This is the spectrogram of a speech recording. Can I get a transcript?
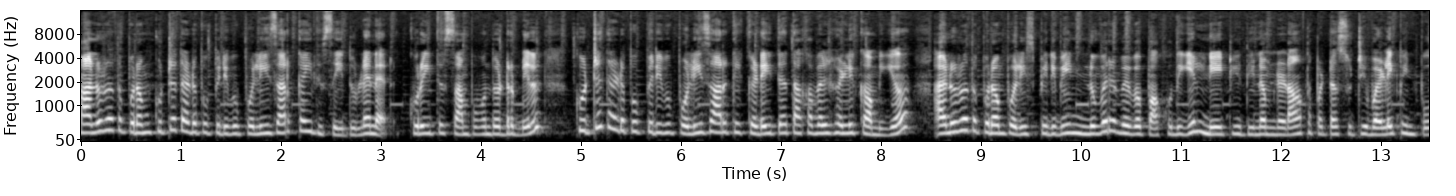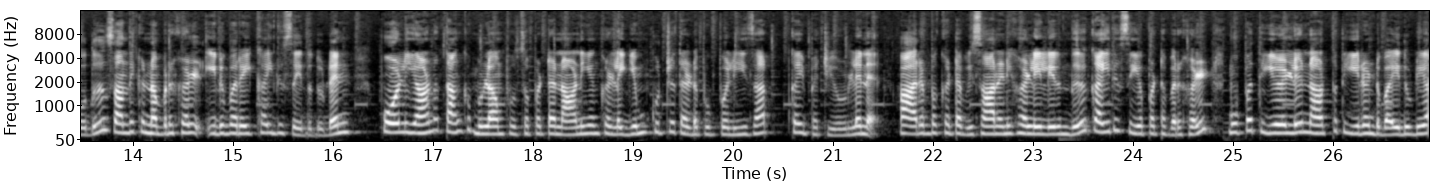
அனுராதபுரம் குற்றத்தடுப்பு பிரிவு போலீசார் கைது செய்துள்ளனர். குறித்த சம்பவம் தொடர்பில் குற்றத்தடுப்பு பிரிவு போலீசாருக்கு கிடைத்த தகவல்களுக்கு அமைய அனுராதபுரம் போலீஸ் பிரிவின் நுவரவெவ பகுதியில் நேற்றைய தினம் நடாத்தப்பட்ட சுற்றி வளைப்பின் போது சந்தேக நபர்கள் இருவரை கைது செய்ததுடன் போலியான தங்க முலாம் பூச செய்யப்பட்ட நாணயங்களையும் குற்றத்தடுப்பு போலீசார் கைப்பற்றியுள்ளனர். ஆரம்பகட்ட விசாரணைகளில் இருந்து கைது செய்யப்பட்டவர்கள் முப்பத்தி ஏழு நாற்பத்தி இரண்டு வயதுடைய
